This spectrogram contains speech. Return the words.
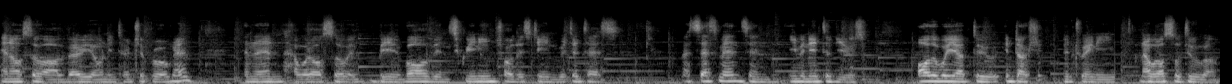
and also our very own internship program. And then I would also be involved in screening, shortlisting, written tests, assessments, and even interviews, all the way up to induction and training. And I would also do um,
